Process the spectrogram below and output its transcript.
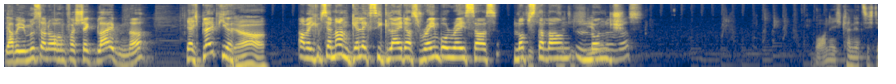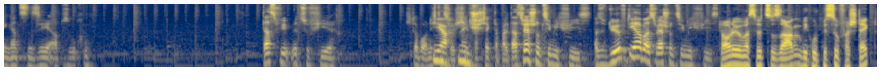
Ja, aber ihr müsst an eurem Versteck bleiben, ne? Ja, ich bleib hier. Ja. Aber hier gibt's ja Namen. Galaxy Gliders, Rainbow Racers, Lobster Lounge, Lounge. was? Boah, nee, ich kann jetzt nicht den ganzen See absuchen. Das wird mir zu viel. Ich glaube auch nicht, Ja, dass ihr euch hier Mensch. versteckt habt, weil das wäre schon ziemlich fies. Also dürft ihr, aber es wäre schon ziemlich fies. Claudio, was würdest du sagen? Wie gut bist du versteckt?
